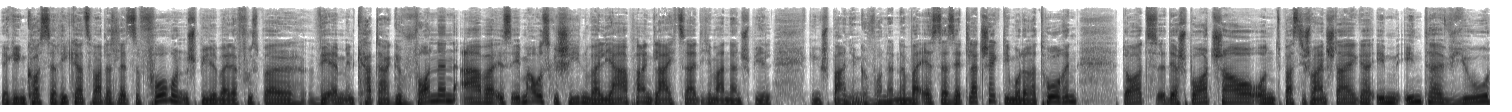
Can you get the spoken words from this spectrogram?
ja gegen Costa Rica zwar das letzte Vorrundenspiel bei der Fußball-WM in Katar gewonnen, aber ist eben ausgeschieden, weil Japan gleichzeitig im anderen Spiel gegen Spanien gewonnen hat. Dann war Esther Settlercheck, die Moderatorin dort der Sportschau und Basti Schweinsteiger im Interview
